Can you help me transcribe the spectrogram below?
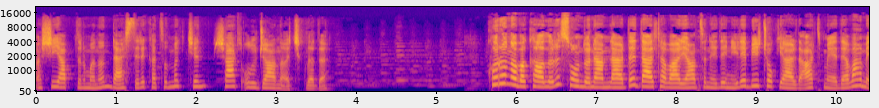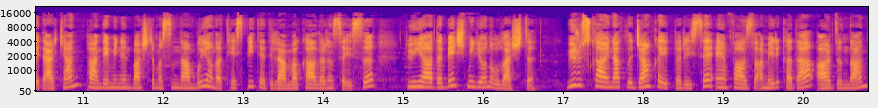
aşı yaptırmanın derslere katılmak için şart olacağını açıkladı. Korona vakaları son dönemlerde delta varyantı nedeniyle birçok yerde artmaya devam ederken pandeminin başlamasından bu yana tespit edilen vakaların sayısı dünyada 5 milyona ulaştı. Virüs kaynaklı can kayıpları ise en fazla Amerika'da ardından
